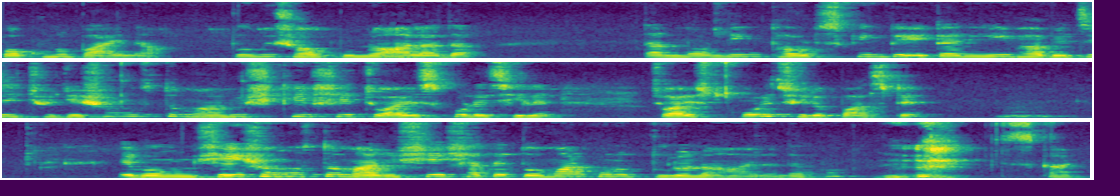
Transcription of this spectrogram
কখনো পায় না। তুমি সম্পূর্ণ আলাদা। তার মর্নিং থটস কিন্তু এটা নিয়েই ভাবে যে যে সমস্ত মানুষকে সে চয়েস করেছিলে চয়েস করেছিল পাস্টে এবং সেই সমস্ত মানুষের সাথে তোমার কোনো তুলনা হয় না। দেখো, স্কার্ট।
